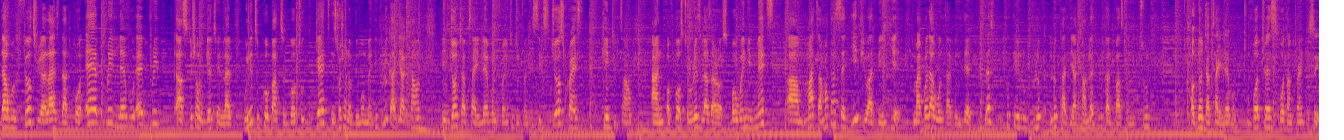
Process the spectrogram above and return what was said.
that we fail to realize that for every level, every uh, situation we get to in life, we need to go back to God to get instruction of the moment. If you look at the account in John chapter 11, 22 to 26, Jesus Christ came to town and, of course, to raise Lazarus. But when he met um, Martha, Martha said, If you had been here, my brother wouldn't have been dead. Let's quickly look, look, look at the account. Let's look at verse 22 of John chapter 11 to buttress what I'm trying to say.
